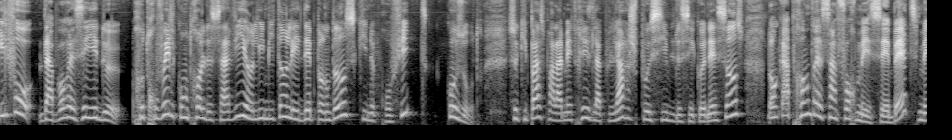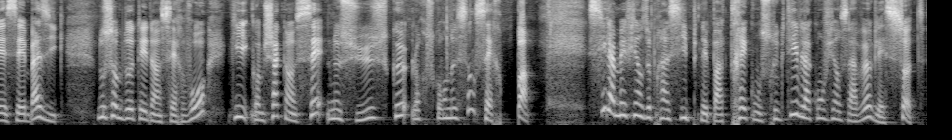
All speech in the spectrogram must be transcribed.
Il faut d'abord essayer de retrouver le contrôle de sa vie en limitant les dépendances qui ne profitent aux autres, ce qui passe par la maîtrise la plus large possible de ses connaissances. Donc apprendre et s'informer, c'est bête, mais c'est basique. Nous sommes dotés d'un cerveau qui, comme chacun sait, ne s'use que lorsqu'on ne s'en sert pas. Si la méfiance de principe n'est pas très constructive, la confiance aveugle est sotte.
